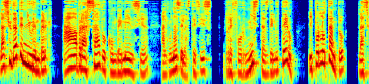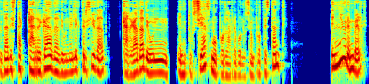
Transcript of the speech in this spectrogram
La ciudad de Nuremberg ha abrazado con vehemencia algunas de las tesis reformistas de Lutero, y por lo tanto, la ciudad está cargada de una electricidad, cargada de un entusiasmo por la revolución protestante. En Nuremberg,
